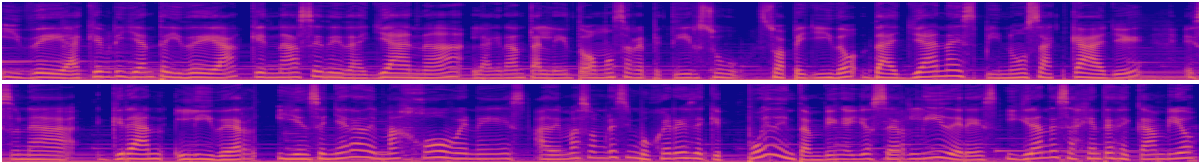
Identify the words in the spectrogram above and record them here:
idea, qué brillante idea que nace de Dayana, la gran talento. Vamos a repetir su, su apellido. Dayana Espinosa Calle. Es una gran líder y enseñar además jóvenes, además hombres y mujeres de que pueden también ellos ser líderes y grandes agentes de cambio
